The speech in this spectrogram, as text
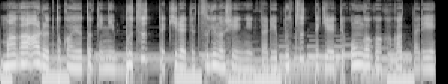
間があるとかいう時にブツって切れて次のシーンに行ったりブツって切れて音楽がかかったり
